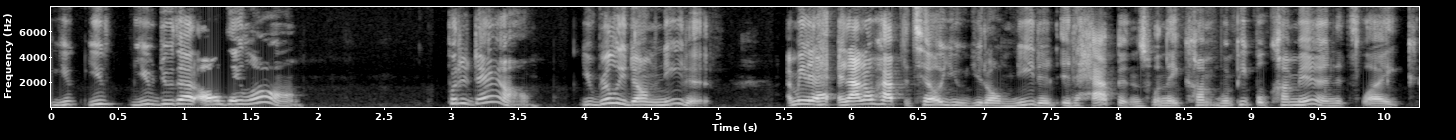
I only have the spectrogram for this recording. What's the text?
you you you do that all day long. Put it down. You really don't need it. I mean, and I don't have to tell you you don't need it. It happens when they come when people come in. It's like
